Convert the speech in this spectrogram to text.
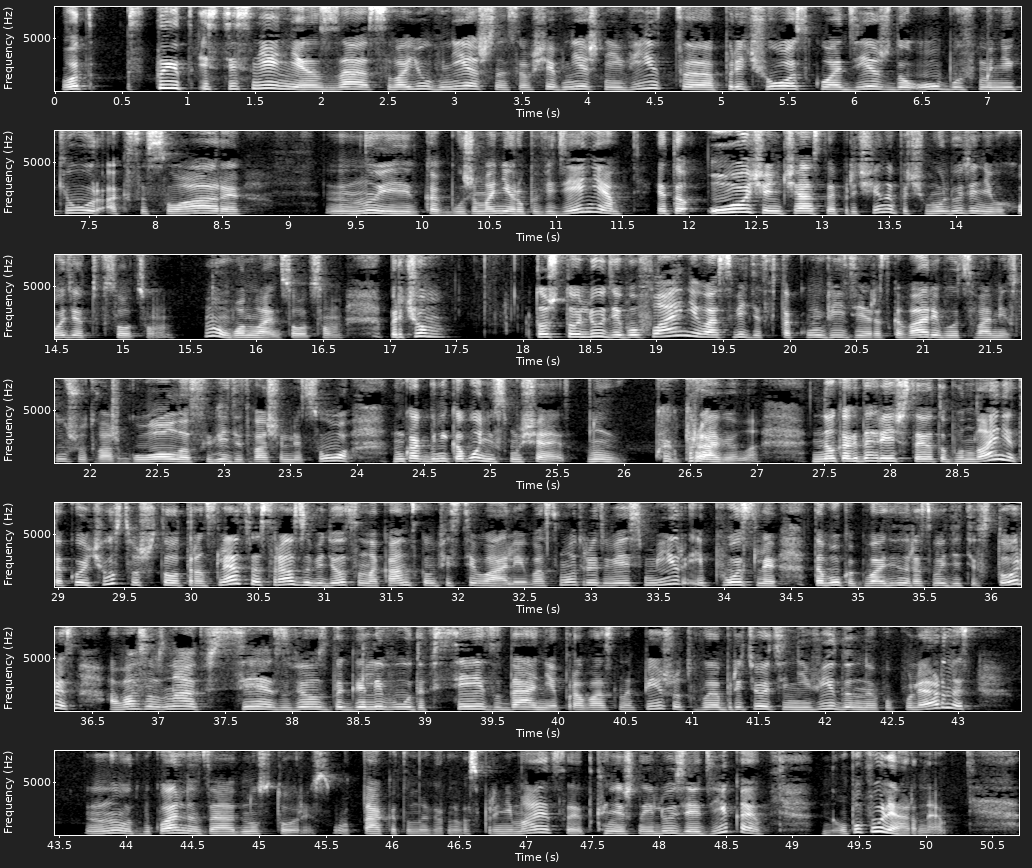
Вот стыд и стеснение за свою внешность, вообще внешний вид, э, прическу, одежду, обувь, маникюр, аксессуары, ну и как бы уже манеру поведения, это очень частая причина, почему люди не выходят в социум ну, в онлайн-социум. Причем то, что люди в офлайне вас видят в таком виде, разговаривают с вами, слушают ваш голос, видят ваше лицо, ну, как бы никого не смущает. Ну, как правило. Но когда речь встает об онлайне, такое чувство, что трансляция сразу ведется на Канском фестивале, и вас смотрит весь мир, и после того, как вы один раз выйдете в сторис, а вас узнают все звезды Голливуда, все издания про вас напишут, вы обретете невиданную популярность, ну, вот буквально за одну сторис. Вот так это, наверное, воспринимается. Это, конечно, иллюзия дикая, но популярная.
